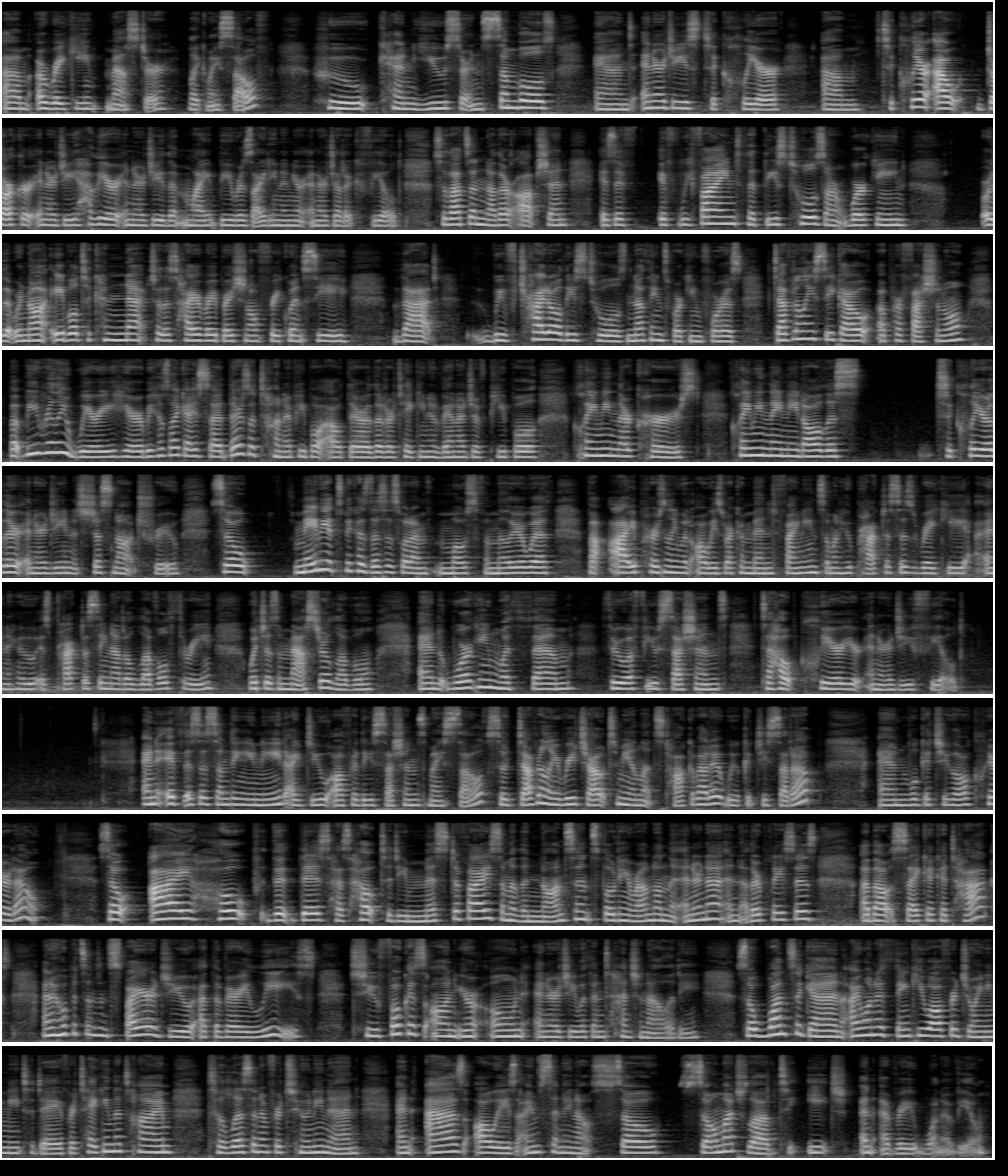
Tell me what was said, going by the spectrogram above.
um, a Reiki master like myself who can use certain symbols and energies to clear um, to clear out darker energy, heavier energy that might be residing in your energetic field. So that's another option is if if we find that these tools aren't working or that we're not able to connect to this higher vibrational frequency that we've tried all these tools, nothing's working for us, definitely seek out a professional. But be really weary here because, like I said, there's a ton of people out there that are taking advantage of people, claiming they're cursed, claiming they need all this to clear their energy, and it's just not true. So, maybe it's because this is what I'm most familiar with, but I personally would always recommend finding someone who practices Reiki and who is practicing at a level three, which is a master level, and working with them through a few sessions to help clear your energy field. And if this is something you need, I do offer these sessions myself. So definitely reach out to me and let's talk about it. We'll get you set up and we'll get you all cleared out. So I hope that this has helped to demystify some of the nonsense floating around on the internet and other places about psychic attacks. And I hope it's inspired you at the very least to focus on your own energy with intentionality. So, once again, I want to thank you all for joining me today, for taking the time to listen and for tuning in. And as always, I'm sending out so, so much love to each and every one of you.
